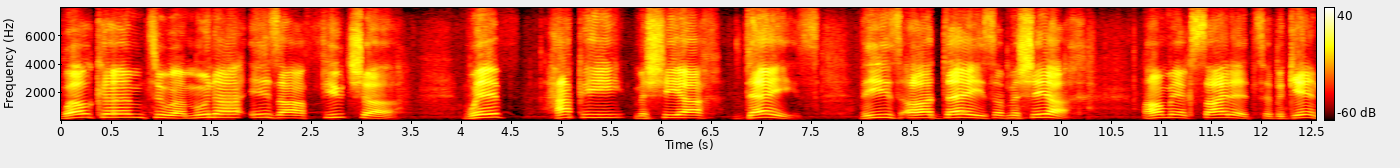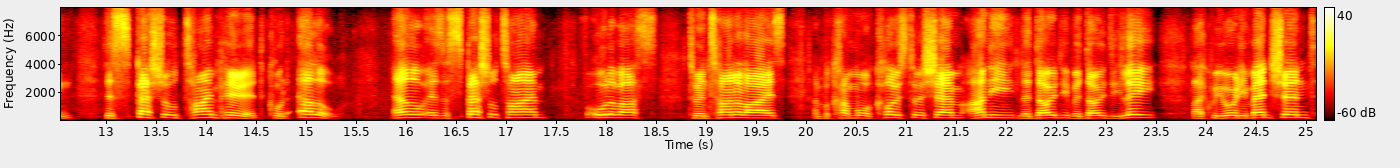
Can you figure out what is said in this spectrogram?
Welcome to Amuna is our future with happy Mashiach days. These are days of Mashiach. Aren't we excited to begin this special time period called Elul? Elul is a special time for all of us to internalize and become more close to Hashem. Ani ledodi v'dodi li, like we already mentioned,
